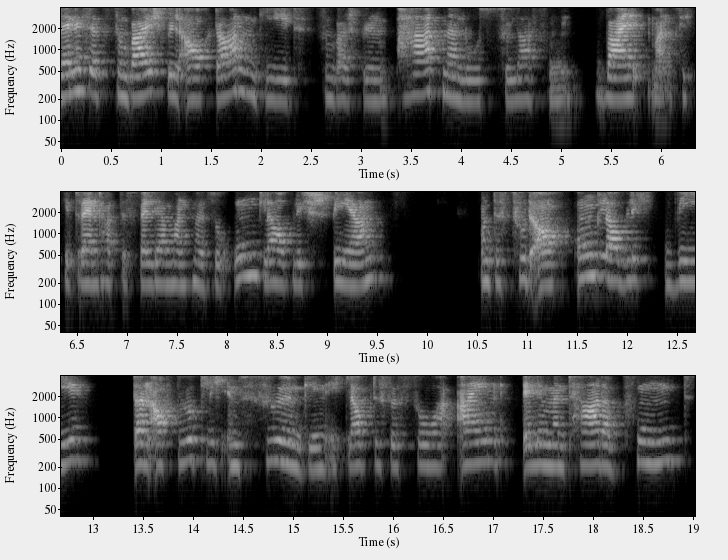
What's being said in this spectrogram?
wenn es jetzt zum Beispiel auch darum geht, zum Beispiel einen Partner loszulassen, weil man sich getrennt hat, das fällt ja manchmal so unglaublich schwer und das tut auch unglaublich weh, dann auch wirklich ins Fühlen gehen. Ich glaube, das ist so ein elementarer Punkt,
